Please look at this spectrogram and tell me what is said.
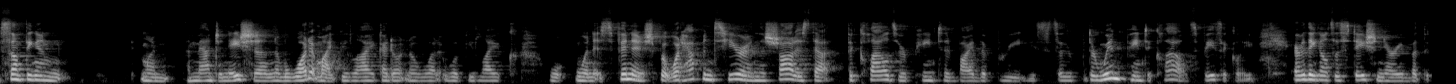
something in my imagination of what it might be like. I don't know what it would be like w- when it's finished. But what happens here in the shot is that the clouds are painted by the breeze. So they're, they're wind painted clouds, basically. Everything else is stationary, but the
